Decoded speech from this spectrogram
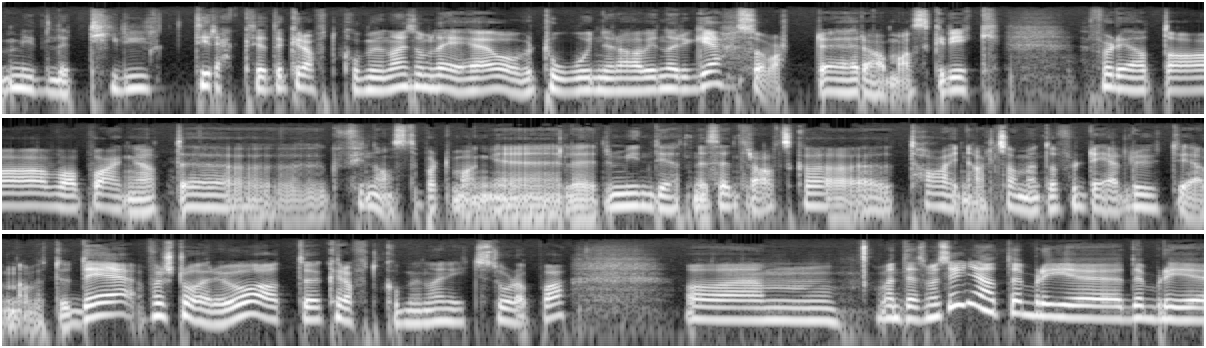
midler til direkte til kraftkommunene, som det er over 200 av i Norge, så ble det ramaskrik. Fordi at da var poenget at Finansdepartementet eller myndighetene sentralt skal ta inn alt sammen å fordele det ut igjen. Vet du. Det forstår jeg jo at kraftkommunene ikke stoler på. Og, men det som er synd, er at det blir, det blir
